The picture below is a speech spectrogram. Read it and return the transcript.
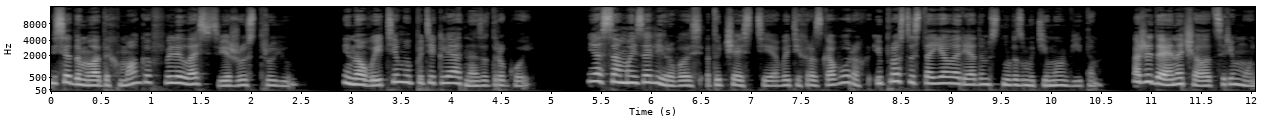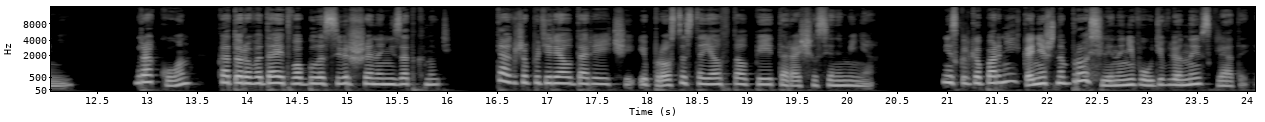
Беседа молодых магов влилась в свежую струю, и новые темы потекли одна за другой. Я самоизолировалась от участия в этих разговорах и просто стояла рядом с невозмутимым видом, ожидая начала церемонии. Дракон, которого до этого было совершенно не заткнуть, также потерял дар речи и просто стоял в толпе и таращился на меня. Несколько парней, конечно, бросили на него удивленные взгляды.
